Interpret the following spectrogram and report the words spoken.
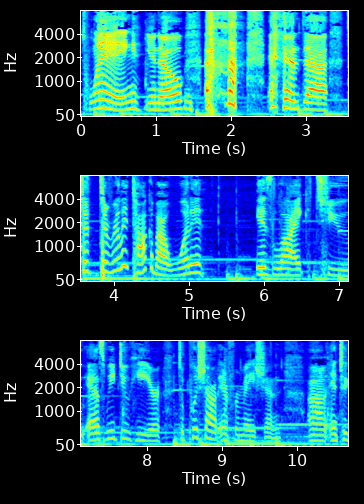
twang, you know, and uh, to to really talk about what it is like to, as we do here, to push out information uh, and to,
